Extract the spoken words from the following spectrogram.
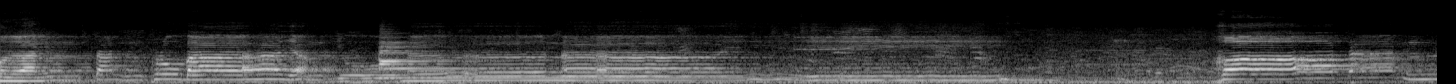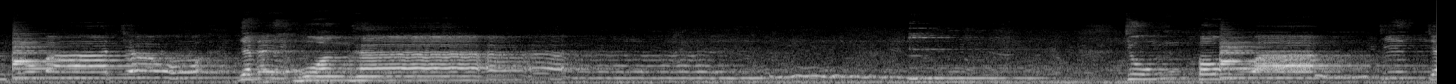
เหมือนตั้งครูบายังอยู่เนินนายขอท่านครูบาเจ้า อย่าได้ห่วงหาจุงปงวางจิตใจ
